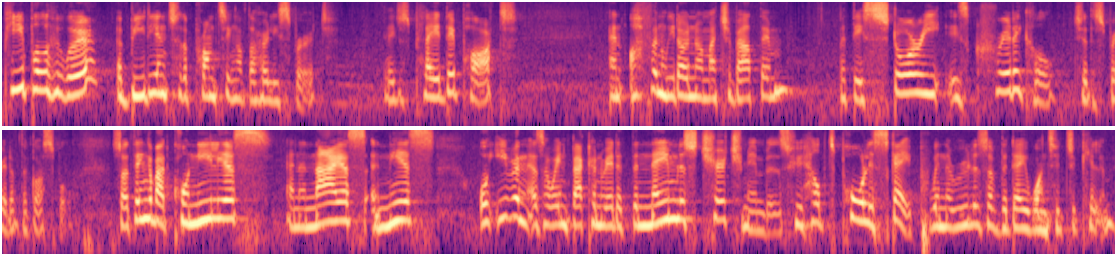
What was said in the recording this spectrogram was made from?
People who were obedient to the prompting of the Holy Spirit. They just played their part. And often we don't know much about them, but their story is critical to the spread of the gospel. So I think about Cornelius, Ananias, Aeneas, or even as I went back and read it, the nameless church members who helped Paul escape when the rulers of the day wanted to kill him.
